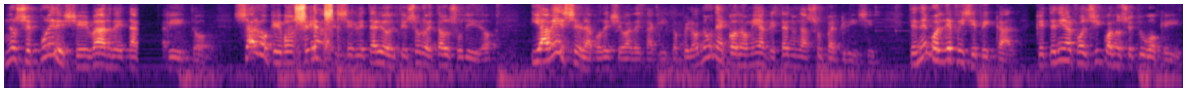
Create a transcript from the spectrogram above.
No se puede llevar de taquito. Salvo que vos seas el secretario del Tesoro de Estados Unidos, y a veces la podés llevar de taquito, pero no una economía que está en una supercrisis. Tenemos el déficit fiscal que tenía Alfonsín cuando se tuvo que ir.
